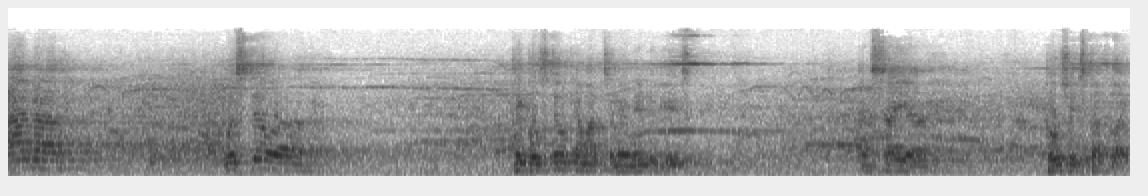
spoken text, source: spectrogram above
And uh, we're still, uh, people still come up to me in interviews and say uh, bullshit stuff like,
